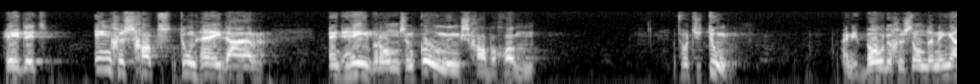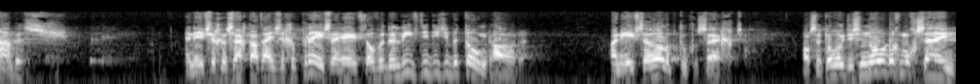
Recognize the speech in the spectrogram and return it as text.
heeft dit ingeschat toen hij daar in Hebron zijn koningschap begon. Wat wordt hij toen? En heeft bode gezonden in Jabes. En heeft ze gezegd dat hij ze geprezen heeft over de liefde die ze betoond hadden. En heeft ze hulp toegezegd. Als het ooit eens nodig mocht zijn,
